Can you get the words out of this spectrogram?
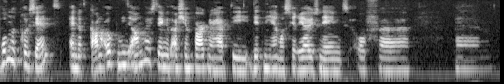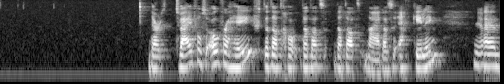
100%. En dat kan ook niet anders. Ik denk dat als je een partner hebt die dit niet helemaal serieus neemt of eh, ehm, daar twijfels over heeft, dat dat, dat, dat, dat, dat, nou ja, dat is echt killing. Ja. Ehm,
